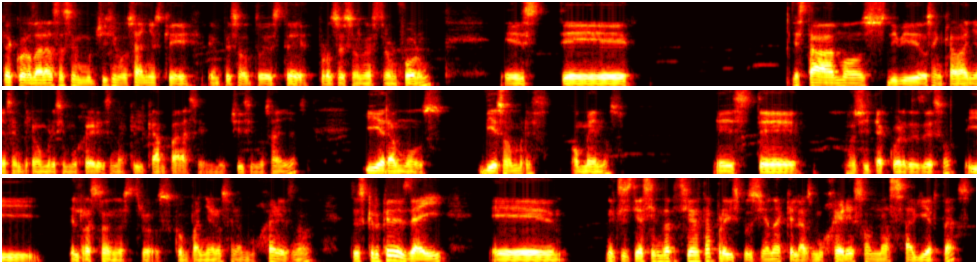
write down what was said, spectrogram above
te acordarás hace muchísimos años que empezó todo este proceso nuestro Forum. Este, estábamos divididos en cabañas entre hombres y mujeres en aquel campo hace muchísimos años y éramos 10 hombres o menos. Este, no sé si te acuerdes de eso. Y el resto de nuestros compañeros eran mujeres, ¿no? Entonces creo que desde ahí eh, existía cierta predisposición a que las mujeres son más abiertas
